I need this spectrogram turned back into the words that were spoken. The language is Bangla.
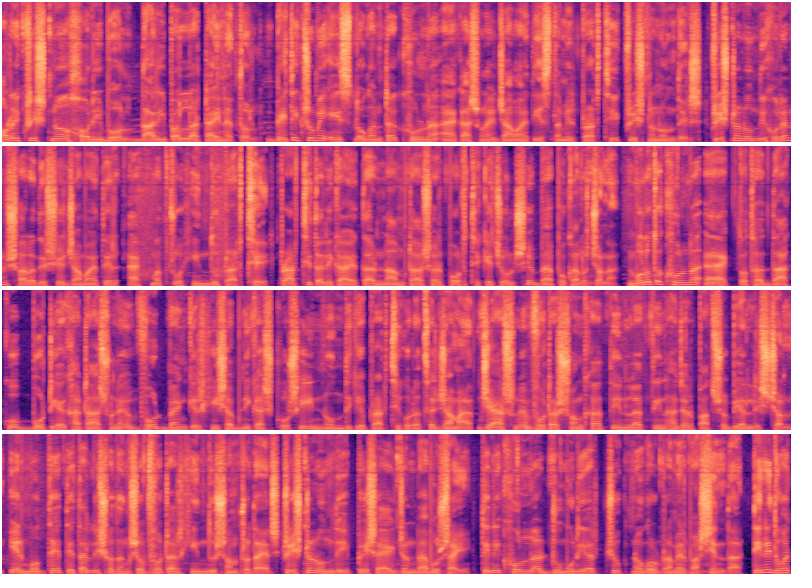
হরে কৃষ্ণ, হরি বল দাড়িপাল্লা টাইনেতল ব্যতিক্রমী এই স্লোগানটা খুলনা এক আসনে জামায়াত ইসলামীর প্রার্থী কৃষ্ণ নন্দীর কৃষ্ণ নন্দী হলেন সারা দেশে জামায়াতের একমাত্র হিন্দু প্রার্থী। প্রার্থী তালিকায় তার নামটা আসার পর থেকে চলছে ব্যাপক আলোচনা। মূলত খুলনা এক তথা দাকো বটিয়াঘাটা আসনে ভোট ব্যাংকের হিসাব নিকাশ কষেই নন্দীকে প্রার্থী করেছে জামায়াত। যে আসনে ভোটার সংখ্যা তিন লাখ তিন হাজার পাঁচশো বিয়াল্লিশ জন। এর মধ্যে তেতাল্লিশ শতাংশ ভোটার হিন্দু সম্প্রদায়ের। কৃষ্ণ নন্দী পেশায় একজন ব্যবসায়ী। তিনি খুলনার ডুমুরিয়ার চুকনগর গ্রামের বাসিন্দা। তিনি দু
